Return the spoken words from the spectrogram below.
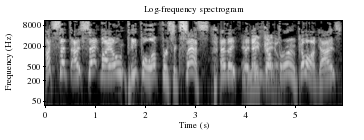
I set I set my own people up for success, and they, And they didn't come through. Come on, guys.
